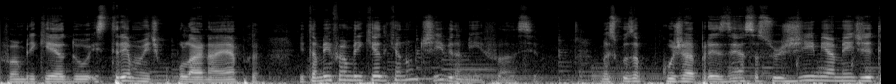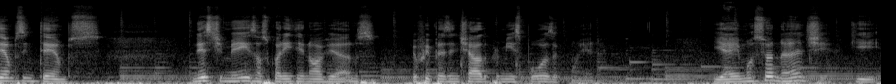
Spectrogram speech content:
Foi um brinquedo extremamente popular na época e também foi um brinquedo que eu não tive na minha infância mas cuja, cuja presença surgia em minha mente de tempos em tempos. Neste mês, aos 49 anos, eu fui presenteado por minha esposa com ele. E é emocionante que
